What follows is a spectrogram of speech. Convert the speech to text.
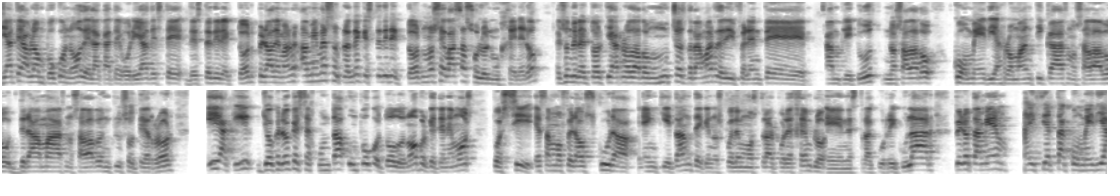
ya te habla un poco, ¿no? De la categoría de este, de este director, pero además a mí me sorprende que este director no se basa solo en un género. Es un director que ha rodado muchos dramas de diferente amplitud. Nos ha dado comedias románticas, nos ha dado dramas, nos ha dado incluso terror. Y aquí yo creo que se junta un poco todo, ¿no? Porque tenemos, pues sí, esa atmósfera oscura e inquietante que nos pueden mostrar, por ejemplo, en extracurricular, pero también hay cierta comedia,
